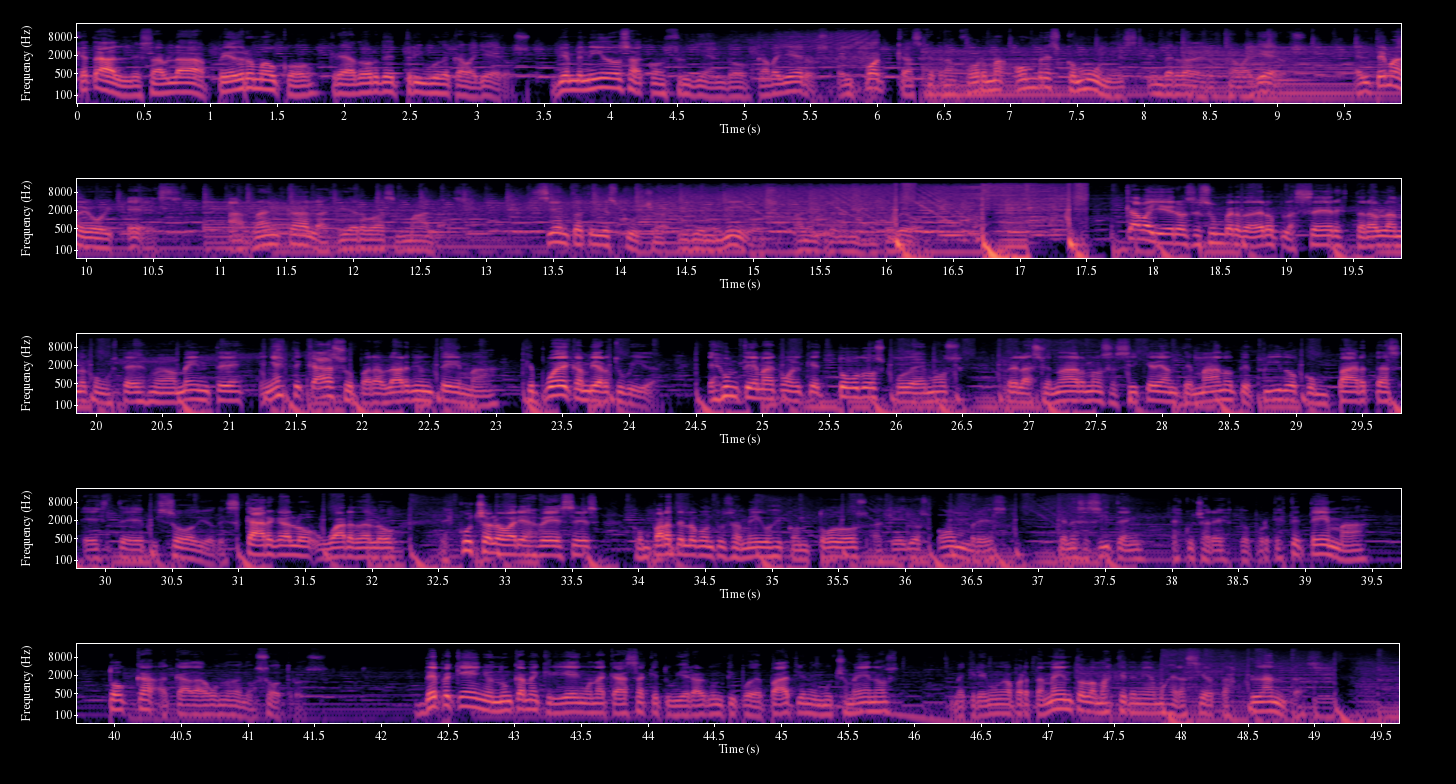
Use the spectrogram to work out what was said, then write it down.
¿Qué tal? Les habla Pedro Maucó, creador de Tribu de Caballeros. Bienvenidos a Construyendo Caballeros, el podcast que transforma hombres comunes en verdaderos caballeros. El tema de hoy es Arranca las hierbas malas. Siéntate y escucha y bienvenidos al entrenamiento de hoy. Caballeros, es un verdadero placer estar hablando con ustedes nuevamente, en este caso para hablar de un tema que puede cambiar tu vida. Es un tema con el que todos podemos relacionarnos, así que de antemano te pido compartas este episodio. Descárgalo, guárdalo, escúchalo varias veces, compártelo con tus amigos y con todos aquellos hombres que necesiten escuchar esto, porque este tema toca a cada uno de nosotros. De pequeño nunca me crié en una casa que tuviera algún tipo de patio, ni mucho menos. Me crié en un apartamento, lo más que teníamos era ciertas plantas.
